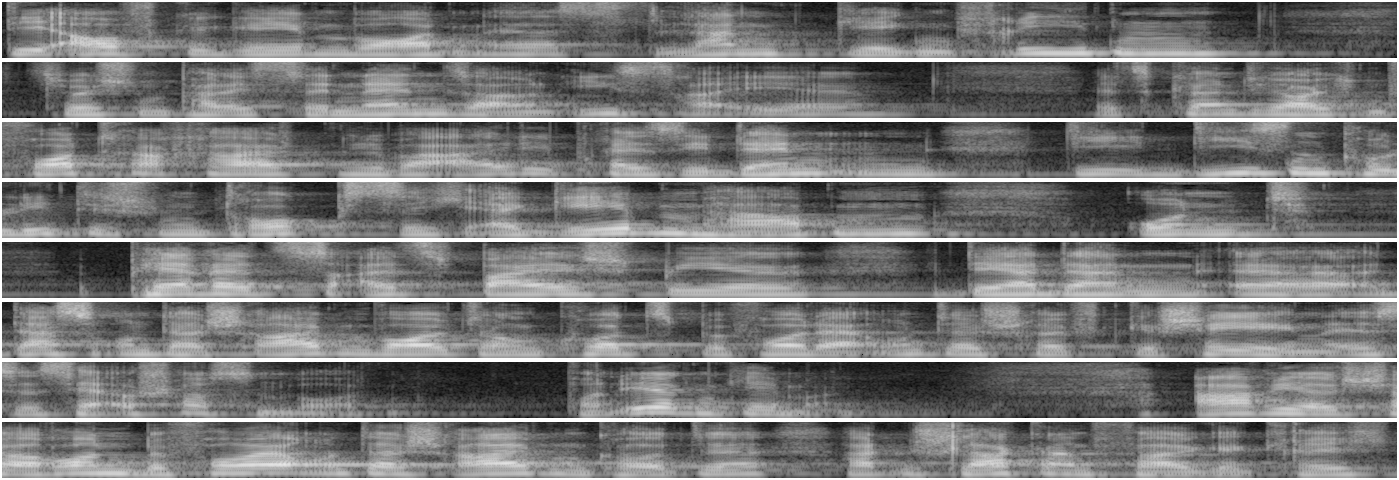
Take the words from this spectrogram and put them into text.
die aufgegeben worden ist, Land gegen Frieden zwischen Palästinenser und Israel. Jetzt könnt ihr euch einen Vortrag halten über all die Präsidenten, die diesen politischen Druck sich ergeben haben und Peretz als Beispiel, der dann äh, das unterschreiben wollte und kurz bevor der Unterschrift geschehen ist, ist er erschossen worden von irgendjemandem. Ariel Sharon, bevor er unterschreiben konnte, hat einen Schlaganfall gekriegt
